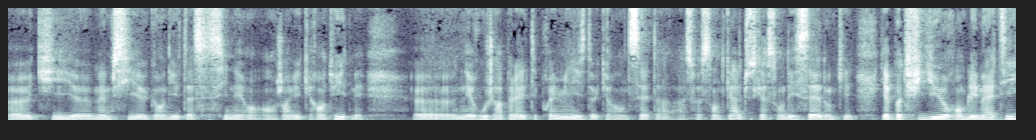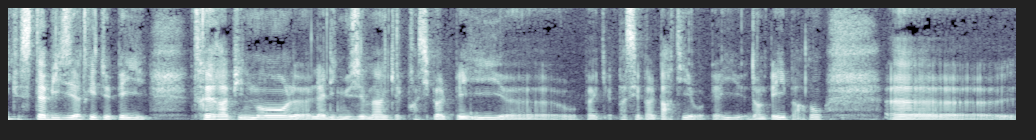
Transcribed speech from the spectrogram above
euh, qui, même si Gandhi est assassiné en, en janvier 48, mais euh, je rappelle, a été Premier ministre de 47 à, 64 jusqu'à son décès. Donc il n'y a, pas de figure emblématique, stabilisatrice du pays. Très rapidement, la Ligue musulmane, qui est le principal pays, euh, principal parti au pays, dans le pays, pardon, euh,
